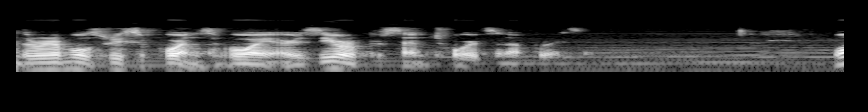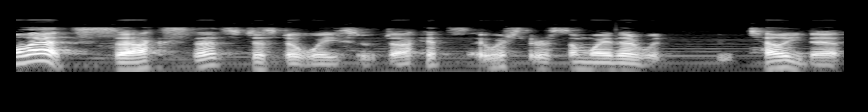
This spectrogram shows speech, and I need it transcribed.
The rebels we support in Savoy are 0% towards an uprising. Well, that sucks. That's just a waste of ducats. I wish there was some way that would tell you that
